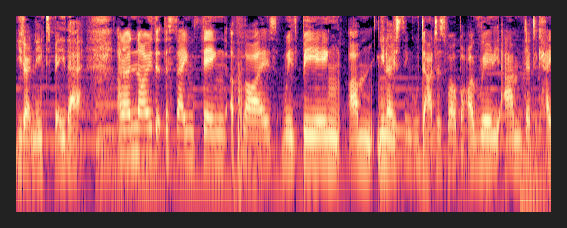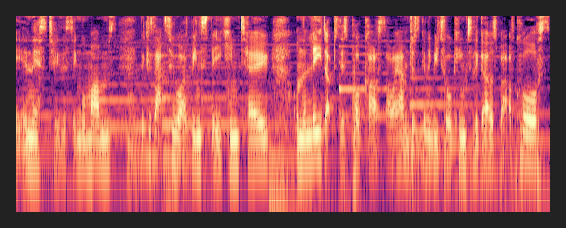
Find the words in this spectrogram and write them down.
you don't need to be there. And I know that the same thing applies with being, um, you know, single dad as well. But I really am dedicating this to the single mums because that's who I've been speaking to on the lead up to this podcast. So I am just going to be talking to the girls. But of course,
